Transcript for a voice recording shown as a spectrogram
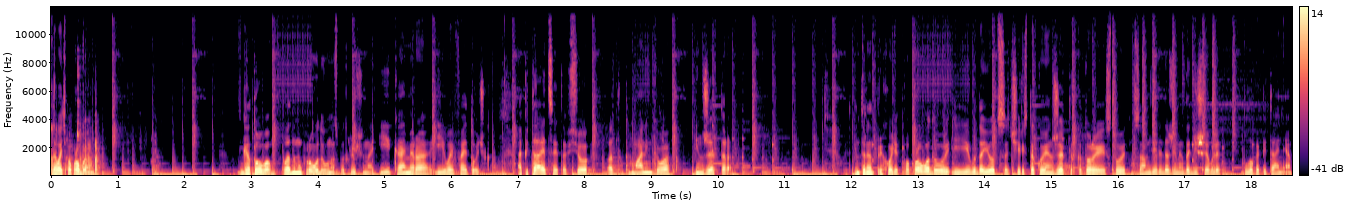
Давайте попробуем. Готово. По одному проводу у нас подключена и камера, и Wi-Fi точка. А питается это все от маленького инжектора. Интернет приходит по проводу и выдается через такой инжектор, который стоит на самом деле даже иногда дешевле блока питания.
